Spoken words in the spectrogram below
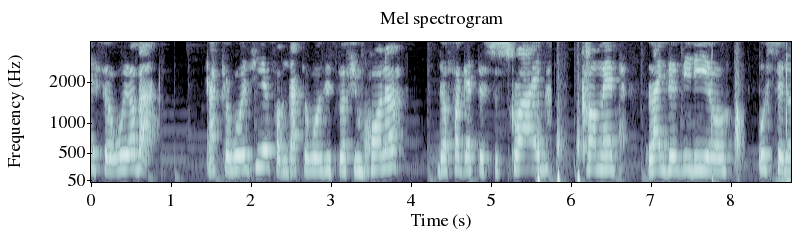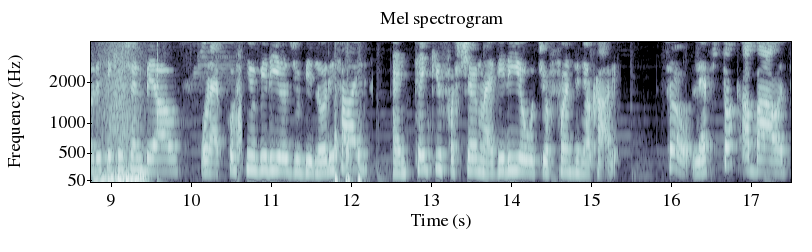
Okay, so we are back. Dr. Rose here from Dr. Rose's Perfume Corner. Don't forget to subscribe, comment, like the video, push the notification bell. When I post new videos, you'll be notified. And thank you for sharing my video with your friends and your colleagues. So let's talk about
